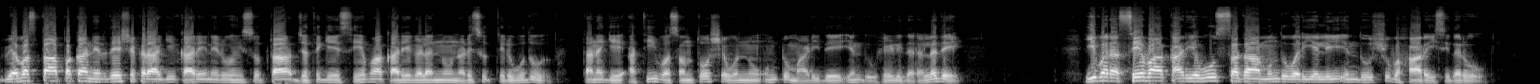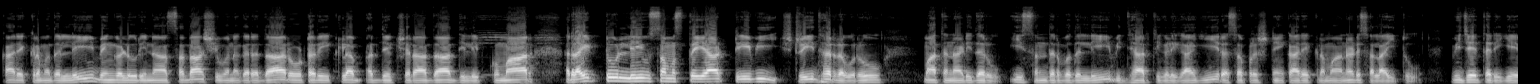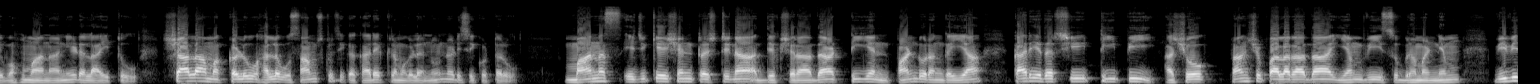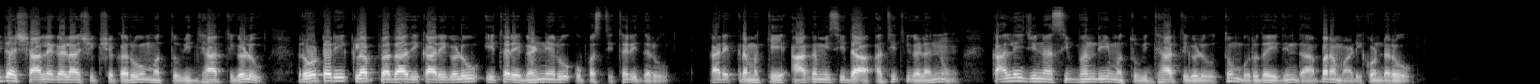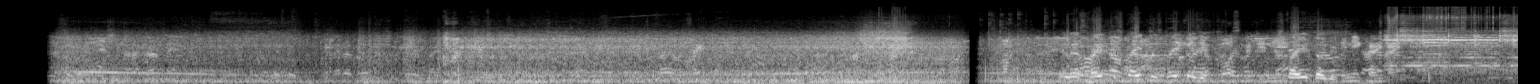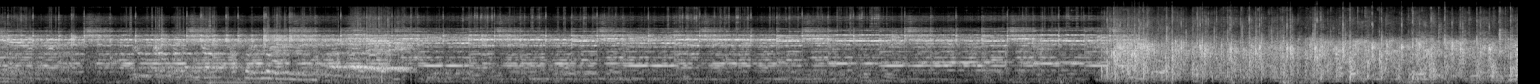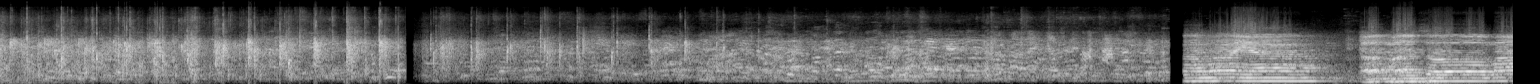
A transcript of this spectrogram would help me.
ವ್ಯವಸ್ಥಾಪಕ ನಿರ್ದೇಶಕರಾಗಿ ಕಾರ್ಯನಿರ್ವಹಿಸುತ್ತಾ ಜೊತೆಗೆ ಸೇವಾ ಕಾರ್ಯಗಳನ್ನು ನಡೆಸುತ್ತಿರುವುದು ತನಗೆ ಅತೀವ ಸಂತೋಷವನ್ನು ಉಂಟು ಮಾಡಿದೆ ಎಂದು ಹೇಳಿದರಲ್ಲದೆ, ಇವರ ಸೇವಾ ಕಾರ್ಯವು ಸದಾ ಮುಂದುವರಿಯಲಿ ಎಂದು ಶುಭ ಹಾರೈಸಿದರು. ಕಾರ್ಯಕ್ರಮದಲ್ಲಿ ಬೆಂಗಳೂರಿನ ಸದಾಶಿವನಗರದ ರೋಟರಿ ಕ್ಲಬ್ ಅಧ್ಯಕ್ಷರಾದ Dilip Kumar, Right to Live ಸಂಸ್ಥೆಯ ಟಿವಿ ಶ್ರೀಧರ್ ಅವರು ಮಾತನಾಡಿದರು. ಈ ಸಂದರ್ಭದಲ್ಲಿ ವಿದ್ಯಾರ್ಥಿಗಳಿಗಾಗಿ ರಸಪ್ರಶ್ನೆ ಕಾರ್ಯಕ್ರಮ ನಡೆಸಲಾಯಿತು. ವಿಜೇತರಿಗೆ ಬಹುಮಾನ ನೀಡಲಾಯಿತು. ಶಾಲಾ ಮಕ್ಕಳು ಹಲವು ಸಾಂಸ್ಕೃತಿಕ ಕಾರ್ಯಕ್ರಮಗಳನ್ನು ನಡೆಸಿಕೊಟ್ಟರು. ಮಾನಸ್ ಎಜುಕೇಷನ್ ಟ್ರಸ್ಟಿನ ಅಧ್ಯಕ್ಷರಾದ ಟಿಎನ್ ಪಾಂಡುರಂಗಯ್ಯ, ಕಾರ್ಯದರ್ಶಿ ಟಿಪಿ ಅಶೋಕ್ ಪ್ರಾಂಶುಪಾಲರಾದ ಎಂ ವಿ ಸುಬ್ರಹ್ಮಣ್ಯಂ, ವಿವಿಧ ಶಾಲೆಗಳ ಶಿಕ್ಷಕರು ಮತ್ತು ವಿದ್ಯಾರ್ಥಿಗಳು, ರೋಟರಿ ಕ್ಲಬ್ ಪದಾಧಿಕಾರಿಗಳು, ಇತರೆ ಗಣ್ಯರು ಉಪಸ್ಥಿತರಿದ್ದರು. ಕಾರ್ಯಕ್ರಮಕ್ಕೆ ಆಗಮಿಸಿದ ಅತಿಥಿಗಳನ್ನು ಕಾಲೇಜಿನ ಸಿಬ್ಬಂದಿ ಮತ್ತು ವಿದ್ಯಾರ್ಥಿಗಳು ತುಂಬು ಹೃದಯದಿಂದ ಬರಮಾಡಿಕೊಂಡರು. ಸ್ಟ್ರೈಟ್ ಸ್ಟ್ರೈಟ್ ಸ್ಟ್ರೈಟ್ ಹೋಗಿ ಸ್ಟ್ರೈಟ್ ಹೋಗಿ ಸಮಯ ತಮಸೋ ಮಾ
